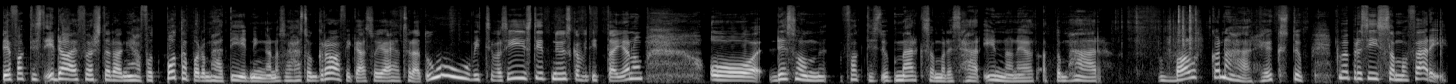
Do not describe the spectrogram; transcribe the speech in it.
Det är faktiskt idag är första dagen jag har fått potta på de här tidningarna så här som grafiker så jag är helt sådär att oh, vitsi vad sistigt, nu ska vi titta igenom. Och det som faktiskt uppmärksammades här innan är att, att de här balkarna här högst upp, de är precis samma färg.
